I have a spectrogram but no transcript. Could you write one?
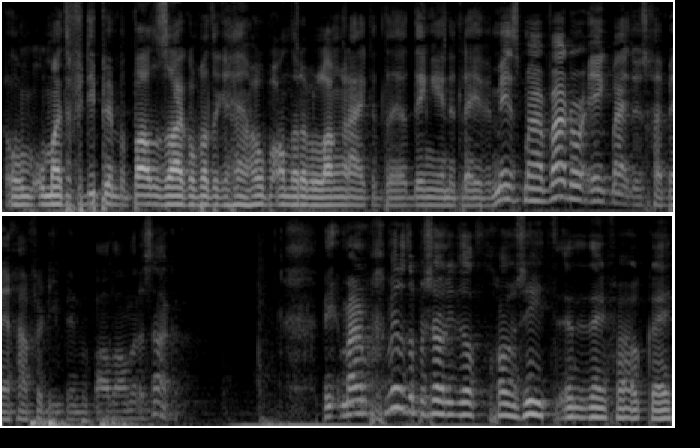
om, om mij te verdiepen in bepaalde zaken... omdat ik een hoop andere belangrijke dingen in het leven mis. Maar waardoor ik mij dus ben gaan verdiepen in bepaalde andere zaken. Maar een gemiddelde persoon die dat gewoon ziet en die denkt van... oké.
